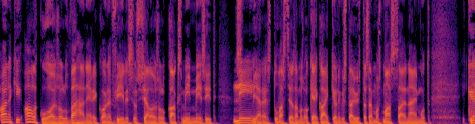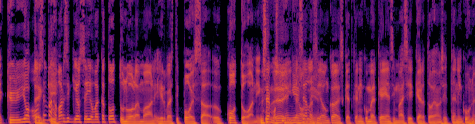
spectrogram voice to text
ainakin alku olisi ollut vähän erikoinen fiilis, jos siellä olisi ollut kaksi mimmiä siitä Niin. niin. viereisestä tuvasta siellä samassa. Okei, kaikki on niinku sitä yhtä semmoista massaa ja näin, mutta ky, kyllä On jotenkin. se vähän, varsinkin jos ei ole vaikka tottunut olemaan hirveästi poissa kotoa. Niin No semmoista öitä. on, Sellaisia niin. on kais, ketkä niin kuin melkein ensimmäisiä kertoja on sitten niin, kuin,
